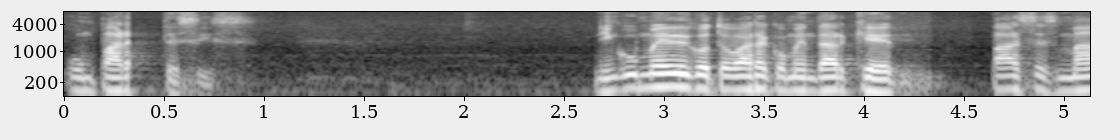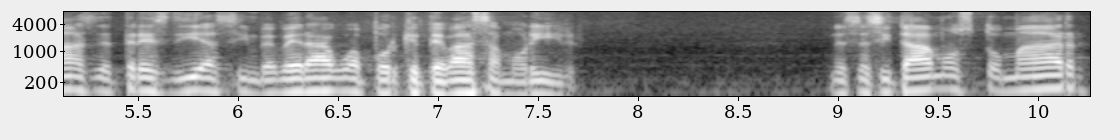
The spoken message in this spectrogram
Un paréntesis. Ningún médico te va a recomendar que pases más de tres días sin beber agua porque te vas a morir. Necesitamos tomar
